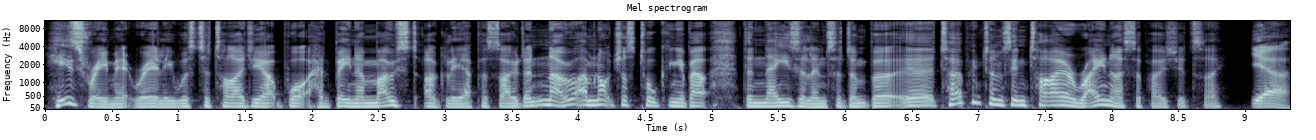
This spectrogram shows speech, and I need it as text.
his remit really was to tidy up what had been a most ugly episode. And no, I'm not just talking about the nasal incident, but uh, Turpington's entire reign, I suppose you'd say. Yeah,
